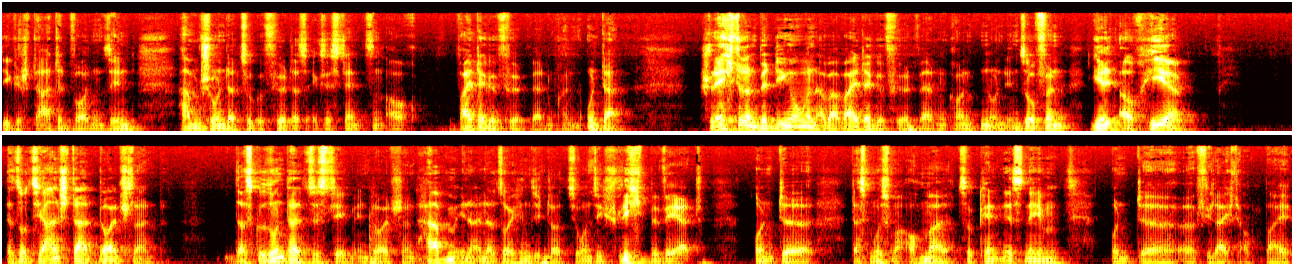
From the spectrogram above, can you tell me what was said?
die gestartet worden sind, haben schon dazu geführt, dass Existenzen auch weitergeführt werden können. Unter schlechteren Bedingungen aber weitergeführt werden konnten. Und insofern gilt auch hier, der Sozialstaat Deutschland, das Gesundheitssystem in Deutschland haben in einer solchen Situation sich schlicht bewährt. Und äh, das muss man auch mal zur Kenntnis nehmen und äh, vielleicht auch bei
